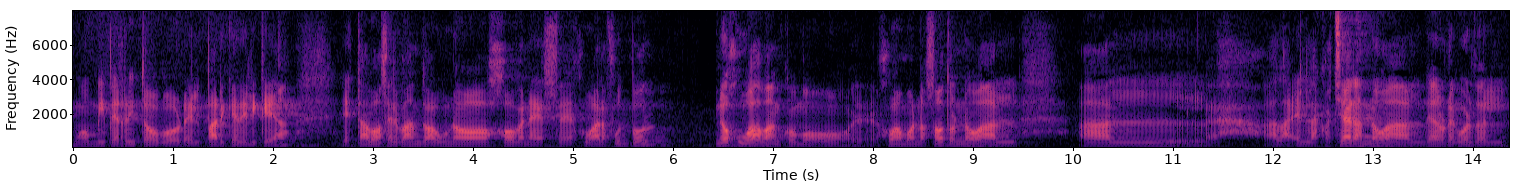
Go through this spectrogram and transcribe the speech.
con mi perrito por el parque del Ikea, estaba observando a unos jóvenes eh, jugar a fútbol. No jugaban como jugamos nosotros, ¿no? Al, al, en las cocheras, ¿no? Al, ya no recuerdo el...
